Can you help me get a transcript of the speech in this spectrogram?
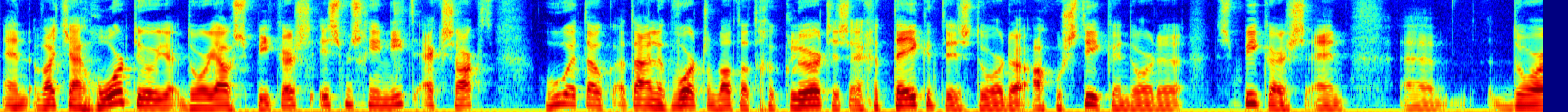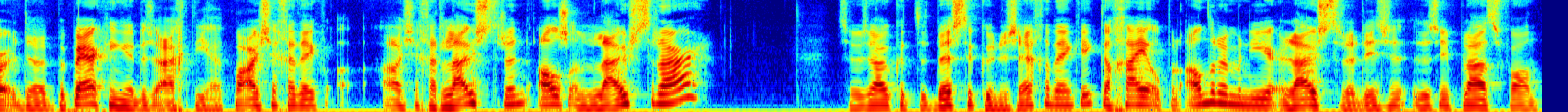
En wat jij hoort door, je, door jouw speakers is misschien niet exact hoe het ook uiteindelijk wordt, omdat dat gekleurd is en getekend is door de akoestiek en door de speakers en door de beperkingen dus eigenlijk die je hebt. Maar als je gaat, als je gaat luisteren als een luisteraar, zo zou ik het het beste kunnen zeggen, denk ik. Dan ga je op een andere manier luisteren. Dus, dus in plaats van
